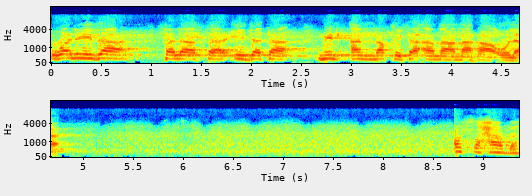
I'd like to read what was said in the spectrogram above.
ولذا فلا فائدة من أن نقف أمام هؤلاء. الصحابة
